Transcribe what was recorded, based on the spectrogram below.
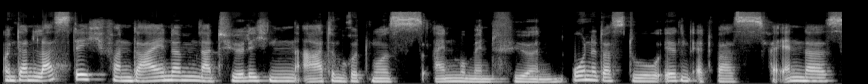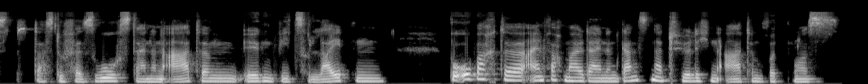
Und dann lass dich von deinem natürlichen Atemrhythmus einen Moment führen, ohne dass du irgendetwas veränderst, dass du versuchst, deinen Atem irgendwie zu leiten. Beobachte einfach mal deinen ganz natürlichen Atemrhythmus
